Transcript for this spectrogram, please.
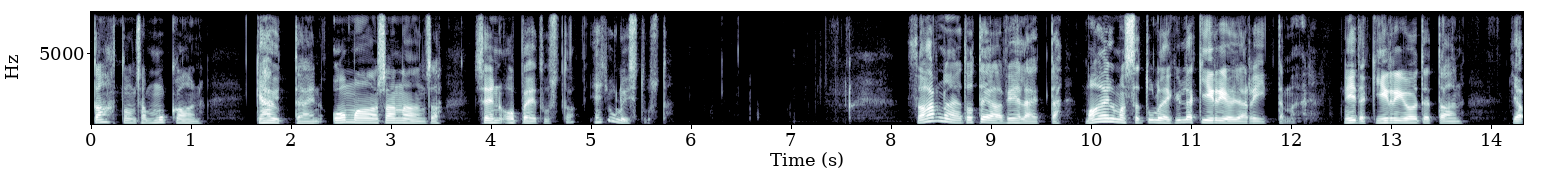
tahtonsa mukaan käyttäen omaa sanansa, sen opetusta ja julistusta. Saarnaaja toteaa vielä, että maailmassa tulee kyllä kirjoja riittämään. Niitä kirjoitetaan ja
